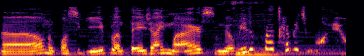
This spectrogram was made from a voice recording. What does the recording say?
não, não consegui. Plantei já em março. Meu milho Uhum. praticamente morreu.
